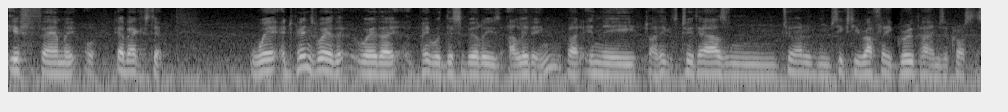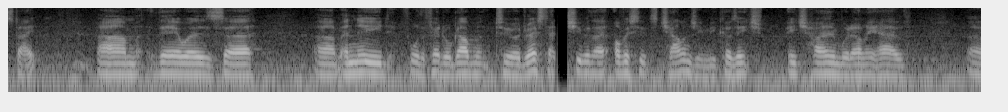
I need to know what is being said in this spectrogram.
if family, or go back a step, where it depends where the, where the people with disabilities are living, but in the I think it's 2,260 roughly group homes across the state, um, there was. Um, a need for the federal government to address that issue, but obviously it's challenging because each each home would only have uh,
